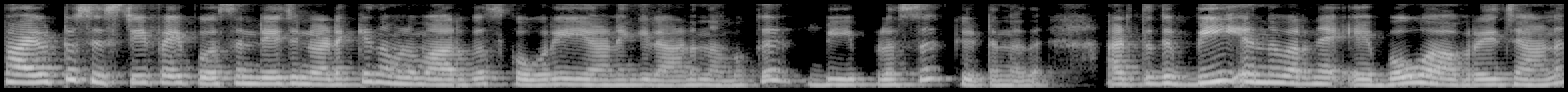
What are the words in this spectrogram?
five to sixty five പെർസെന്റേജിന് ഇടയ്ക്ക് നമ്മൾ മാർക്ക് സ്കോർ ചെയ്യുകയാണെങ്കിലാണ് നമുക്ക് ബി പ്ലസ് കിട്ടുന്നത്. അടുത്തത് ബി എന്ന് പറഞ്ഞ എബോവ് ആവറേജ് ആണ്.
